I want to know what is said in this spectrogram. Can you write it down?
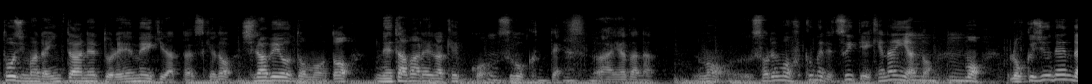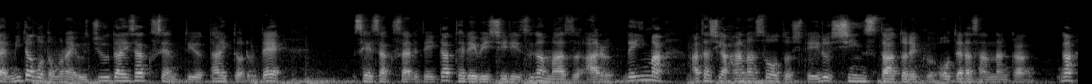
当時まだインターネット黎明期だったんですけど調べようと思うとネタバレが結構すごくって。ああやだなもうそれも含めてついていけないやと、うんうん。もう60年代見たこともない「宇宙大作戦」っていうタイトルで制作されていたテレビシリーズがまずある。で今私が話そうとしている「新スター・トレック」大寺さんなんかが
